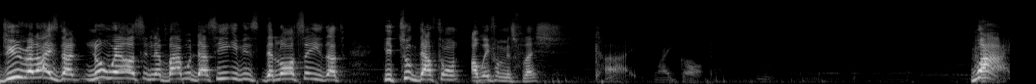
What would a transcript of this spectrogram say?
do you realize that nowhere else in the Bible does he even, the Lord says that he took that thorn away from his flesh? Kai, my God. Why?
